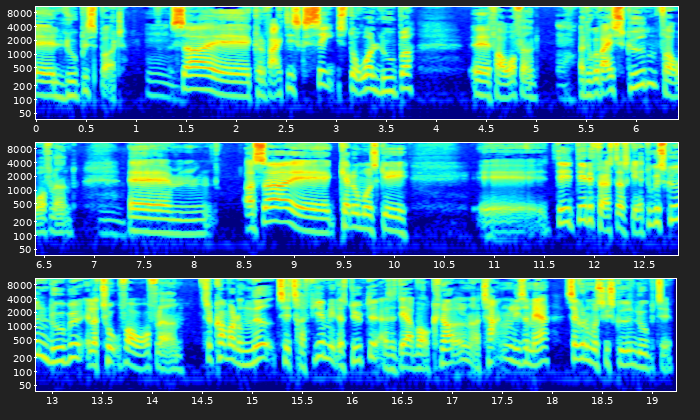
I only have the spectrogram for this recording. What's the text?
øh, lupespot, mm. så øh, kan du faktisk se store luper øh, fra overfladen. Ja. Og du kan faktisk skyde dem fra overfladen. Mm. Øhm, og så øh, kan du måske... Øh, det, det er det første, der sker. Du kan skyde en lupe eller to fra overfladen. Så kommer du ned til 3-4 meters dybde, altså der, hvor knolden og tangen ligesom er, så kan du måske skyde en lupe til.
